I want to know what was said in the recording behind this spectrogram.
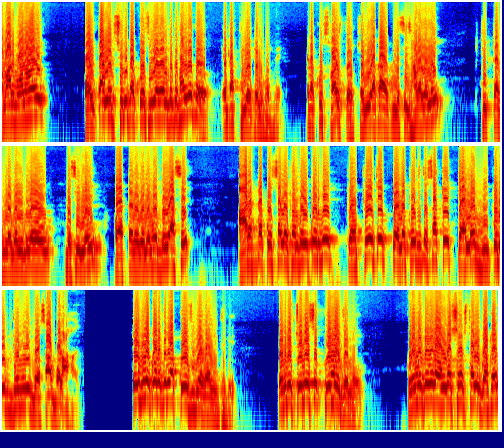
আমার মনে হয় অল্টারনেট ছবিটা কোচ বিভাজন থেকে থাকবে তো? এটার থেকে অ্যাটেম্প করবে। এটা খুব সহজ তো, ছবি আঁকা বেশি ঝামেলা নেই, ঠিকঠাক লেভেলগুলো বেশি নেই, কয়েকটা লেভেলের মধ্যেই আসে আর একটা কোশ্চেন এখান থেকে করবে, প্রফেজ ও টেলোফেজ দশাকে কেন বিপরীত ধর্মী দশা বলা হয়? এগুলো করে দেবা কোষ বিভাজন থেকে। এবারে চলে এসে ক্রোমোজোমে। ক্রোমোজোমের অঙ্গসংস্থানের গঠন,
